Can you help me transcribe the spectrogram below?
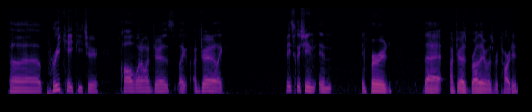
the pre-K teacher called one of Andrea's like Andrea like basically she in, in inferred that Andrea's brother was retarded.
